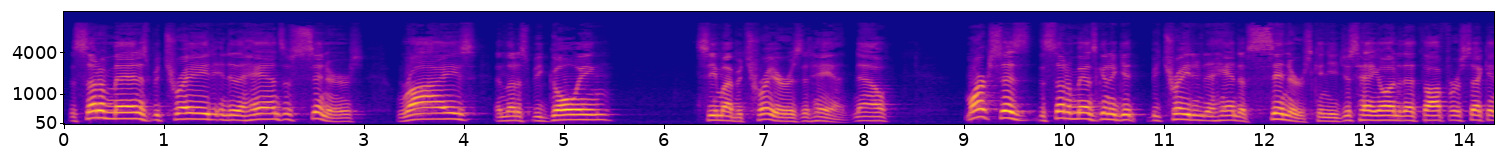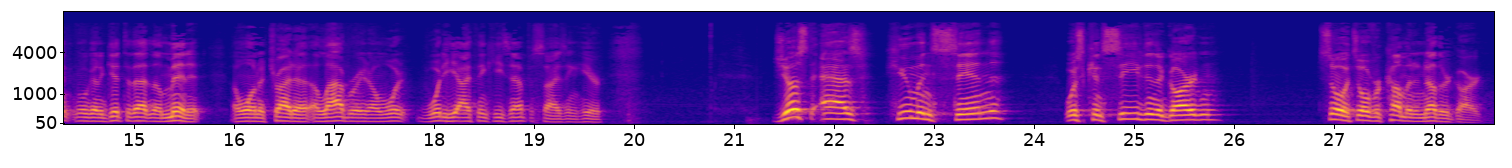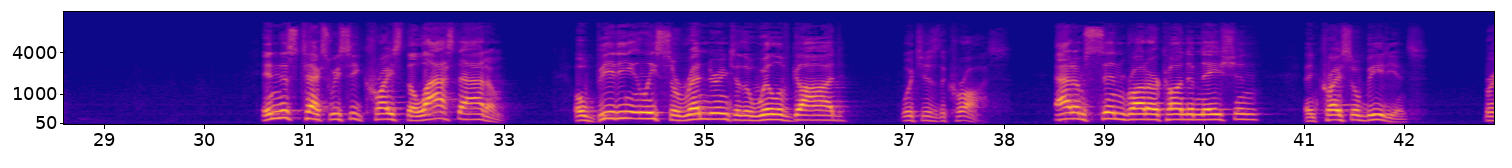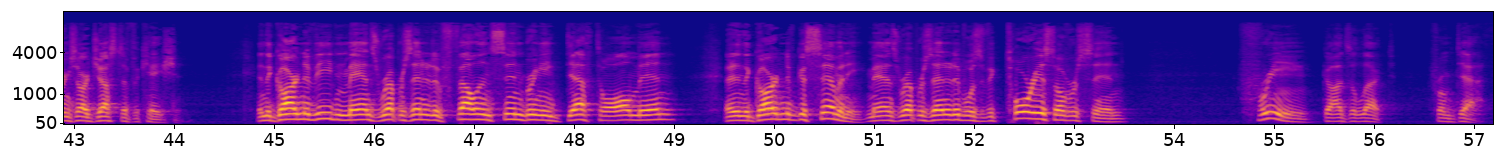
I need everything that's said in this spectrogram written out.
The Son of Man is betrayed into the hands of sinners. Rise and let us be going. See, my betrayer is at hand. Now, Mark says the Son of Man is going to get betrayed into the hand of sinners. Can you just hang on to that thought for a second? We're going to get to that in a minute. I want to try to elaborate on what, what he, I think he's emphasizing here. Just as human sin was conceived in the garden, so it's overcome in another garden. In this text, we see Christ, the last Adam, obediently surrendering to the will of God, which is the cross. Adam's sin brought our condemnation, and Christ's obedience brings our justification. In the Garden of Eden, man's representative fell in sin, bringing death to all men. And in the Garden of Gethsemane, man's representative was victorious over sin, freeing God's elect from death.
